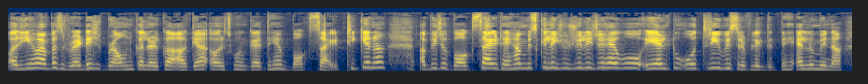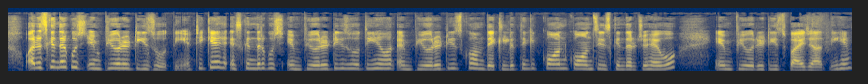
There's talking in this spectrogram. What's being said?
और ये हमारे पास रेडिश ब्राउन कलर का आ गया और इसको हम कहते हैं बॉक्साइड ठीक है ना? अभी जो बॉक्साइड है, हम इसके लिए यूजुअली जो है वो ए भी सिर्फ़ लिख देते हैं एलुमिना और इसके अंदर कुछ इम्प्योरिटीज होती हैं, ठीक है? इसके अंदर कुछ इम्प्योरिटीज होती हैं और इम्प्योरिटीज को हम देख लेते हैं कि कौन कौन सी इसके अंदर जो है वो इम्प्योरिटीज पाई जाती हैं।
